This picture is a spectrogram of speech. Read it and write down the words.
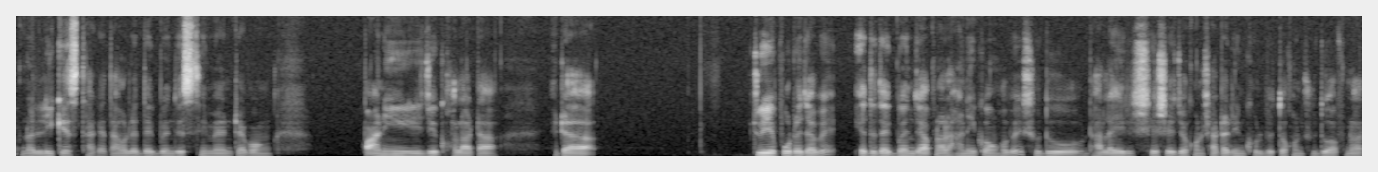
আপনার লিকেজ থাকে, তাহলে দেখবেন যে সিমেন্ট এবং পানি যে ঘোলাটা, এটা চুইয়ে পড়ে যাবে। এতে দেখবেন যে আপনার হানি কম হবে। শুধু ঢালাইয়ের শেষে যখন শাটারিং খুলবে, তখন শুধু আপনার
